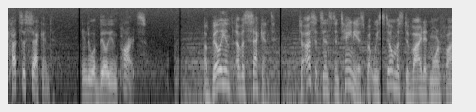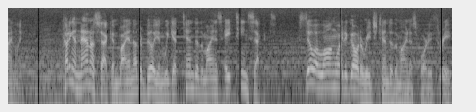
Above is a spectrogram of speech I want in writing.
cuts a second into a billion parts. A billionth of a second. To us it's instantaneous, but we still must divide it more finely. Cutting a nanosecond by another billion, we get 10 to the minus 18 seconds. Still a long way to go to reach 10 to the minus 43.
